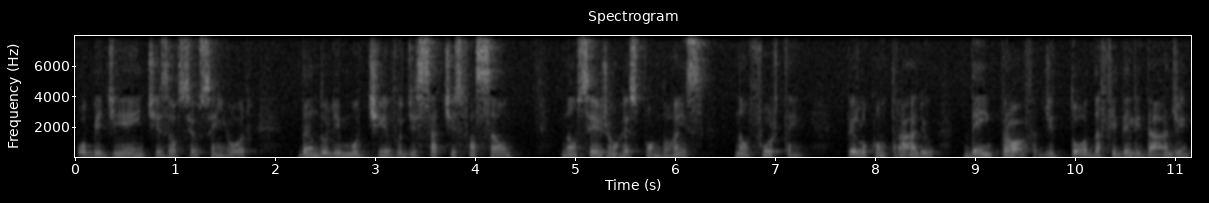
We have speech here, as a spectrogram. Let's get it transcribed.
obedientes ao seu Senhor, dando-lhe motivo de satisfação, não sejam respondões, não furtem. Pelo contrário, deem prova de toda a fidelidade,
